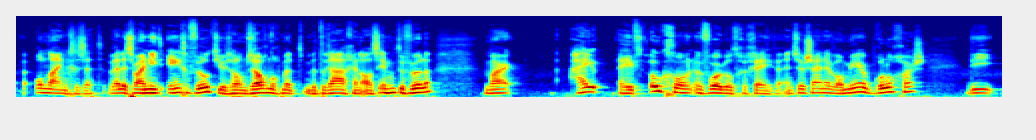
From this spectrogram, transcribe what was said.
eh, online gezet. Weliswaar niet ingevuld, je zal hem zelf nog met bedragen en alles in moeten vullen. Maar hij heeft ook gewoon een voorbeeld gegeven. En zo zijn er wel meer bloggers die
